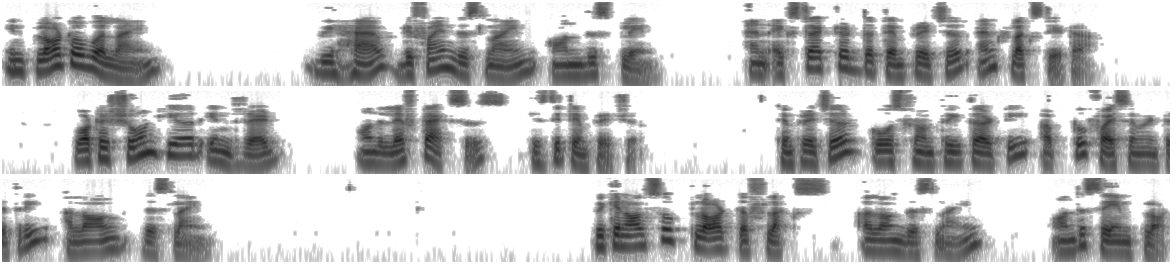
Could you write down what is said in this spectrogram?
In plot over line, we have defined this line on this plane and extracted the temperature and flux data. What is shown here in red on the left axis is the temperature. Temperature goes from 330 up to 573 along this line. We can also plot the flux along this line on the same plot,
